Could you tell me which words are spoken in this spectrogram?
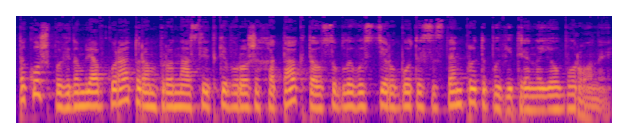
Також повідомляв кураторам про наслідки ворожих атак та особливості роботи систем протиповітряної оборони.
